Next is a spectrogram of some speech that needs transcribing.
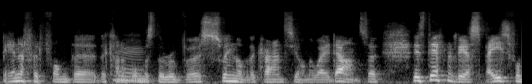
benefit from the the kind mm. of almost the reverse swing of the currency on the way down. So there's definitely a space for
